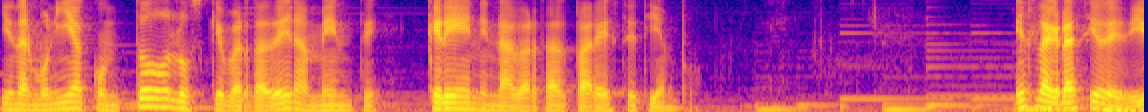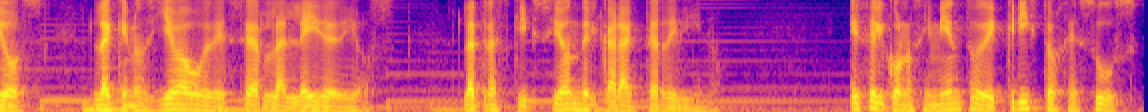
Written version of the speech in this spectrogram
y en armonía con todos los que verdaderamente creen en la verdad para este tiempo. Es la gracia de Dios la que nos lleva a obedecer la ley de Dios, la transcripción del carácter divino. Es el conocimiento de Cristo Jesús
